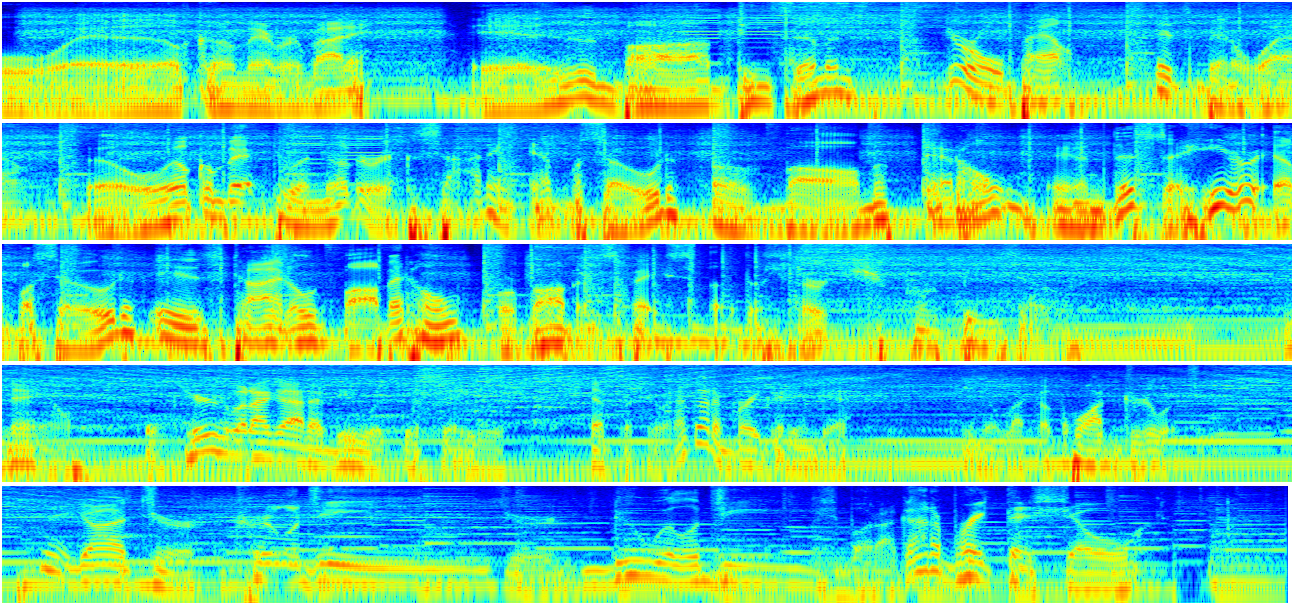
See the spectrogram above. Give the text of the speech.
Welcome, everybody. This is Bob T. Simmons, your old pal. It's been a while. Uh, welcome back to another exciting episode of Bob at Home. And this here episode is titled Bob at Home or Bob in Space uh, The Search for Bezos. Now, here's what I gotta do with this here episode I gotta break it into, you know, like a quadrilogy. You got your trilogies, your duologies, but I gotta break this show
